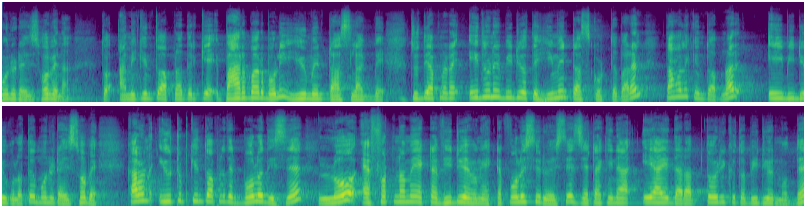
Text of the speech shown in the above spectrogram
মনিটাইজ হবে না। তো আমি কিন্তু আপনাদেরকে বারবার বলি হিউম্যান টাচ লাগবে। যদি আপনারা এই ধরনের ভিডিওতে হিউম্যান টাচ করতে পারেন, তাহলে কিন্তু আপনার এই ভিডিওগুলোতে মনিটাইজ হবে। কারণ ইউটিউব কিন্তু আপনাদের বলে দিছে লো এফোর্ট নামে একটা ভিডিও এবং একটা পলিসি রয়েছে, যেটা কিনা এআই দ্বারা তৈরিকৃত ভিডিওর মধ্যে।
